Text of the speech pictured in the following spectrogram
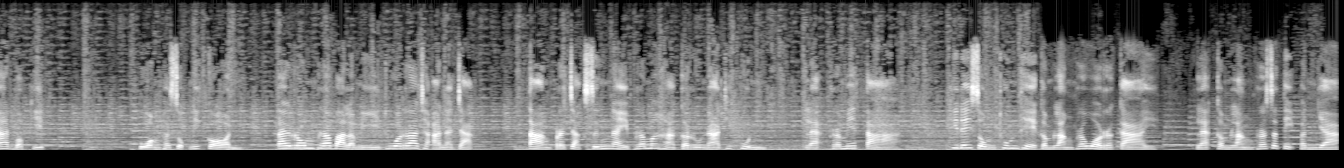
นาถบพิตรปวงพระศกนิกร ใต้ร่มพระบารมีทั่วราชอาณาจักร ต่างประจักษ์ซึ้งในพระมหากรุณาธิคุณ และพระเมตตา ที่ได้ทรงทุ่มเทกำลังพระวรกาย และกำลังพระสติปัญญา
